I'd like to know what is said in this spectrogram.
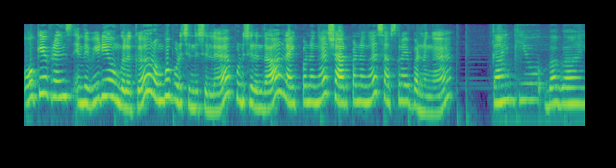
ஓகே ஃப்ரெண்ட்ஸ் இந்த வீடியோ உங்களுக்கு ரொம்ப பிடிச்சிருந்துச்சுல்ல பிடிச்சிருந்தா லைக் பண்ணுங்கள் ஷேர் பண்ணுங்கள் சப்ஸ்கிரைப் பண்ணுங்கள் தேங்க்யூ பாய்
